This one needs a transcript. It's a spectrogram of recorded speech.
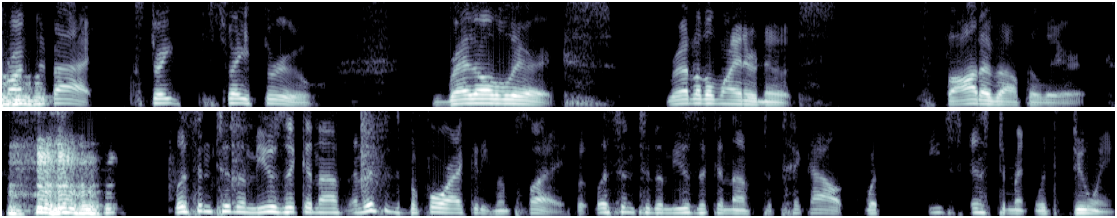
front to back, straight straight through. Read all the lyrics, read all the liner notes, thought about the lyrics, listen to the music enough, and this is before I could even play, but listen to the music enough to pick out what each instrument was doing.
